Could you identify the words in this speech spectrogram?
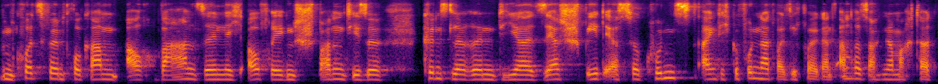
im Kurzfilmprogramm auch wahnsinnig aufregend, spannend. Diese Künstlerin, die ja sehr spät erst zur Kunst eigentlich gefunden hat, weil sie vorher ganz andere Sachen gemacht hat.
